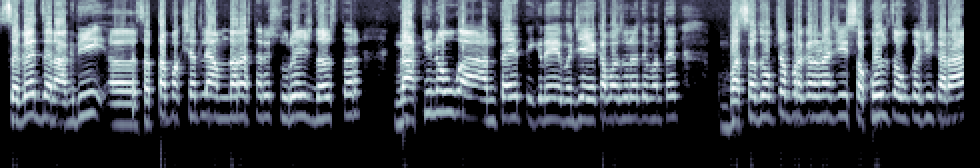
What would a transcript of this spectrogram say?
सगळेच जण अगदी सत्ता पक्षातले आमदार असणारे सुरेश धस तर नाकी नऊ आणतायत. इकडे म्हणजे एका बाजूला ते म्हणतायत बस्साजोगच्या प्रकरणाची सखोल चौकशी करा.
